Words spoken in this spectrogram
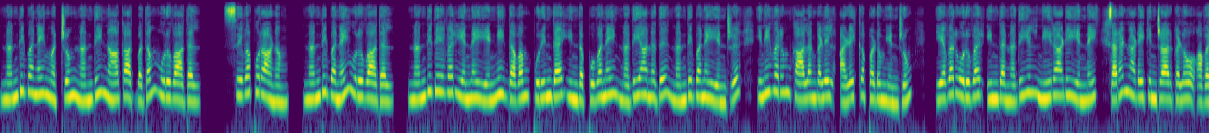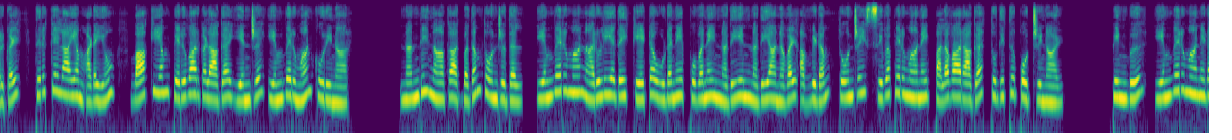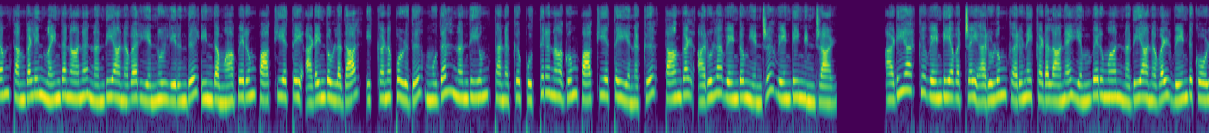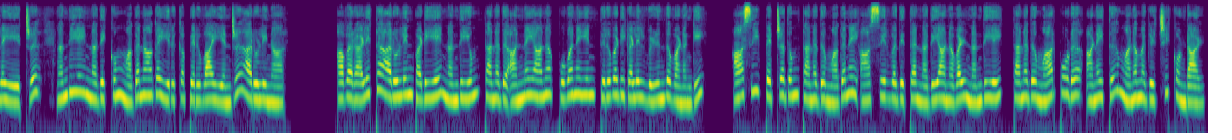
நந்திபனை மற்றும் நந்தி நாகாத்பதம் உருவாதல். சிவபுராணம். நந்திபனை உருவாதல். நந்திதேவர் என்னை எண்ணி தவம் புரிந்த இந்த புவனை நதியானது நந்திபனை என்று இனிவரும் காலங்களில் அழைக்கப்படும் என்றும் எவர் ஒருவர் இந்த நதியில் நீராடி என்னை சரண் அடைகின்றார்களோ அவர்கள் திருக்கேலாயம் அடையும் வாக்கியம் பெறுவார்களாக என்று எம்பெருமான் கூறினார். நந்தி நாகாத்பதம் தோன்றுதல். எம்பெருமான் அருளியதைக் கேட்ட உடனே புவனை நதியின் நதியானவள் அவ்விடம் தோன்றி சிவபெருமானை பலவாறாக துதித்து போற்றினாள். பின்பு எம்பெருமானிடம் தங்களின் மைந்தனான நந்தியானவர் என்னுள் இருந்து இந்த மாபெரும் பாக்கியத்தை அடைந்துள்ளதால் இக்கணப்பொழுது முதல் நந்தியும் தனக்கு புத்திரனாகும் பாக்கியத்தை எனக்கு தாங்கள் அருள வேண்டும் என்று வேண்டி நின்றாள். அடியார்க்கு வேண்டியவற்றை அருளும் கருணைக்கடலான எம்பெருமான் நதியானவள் வேண்டுகோளை ஏற்று நந்தியை நதிக்கும் மகனாக இருக்கப் பெறுவாய் என்று அருளினார். அவர் அளித்த அருளின்படியே நந்தியும் தனது அன்னையான புவனையின் திருவடிகளில் விழுந்து வணங்கி ஆசி பெற்றதும் தனது மகனை ஆசீர்வதித்த நதியானவள் நந்தியை தனது மார்போடு அணைத்து மனமகிழ்ச்சி கொண்டாள்.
